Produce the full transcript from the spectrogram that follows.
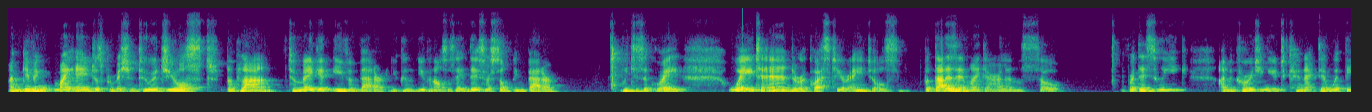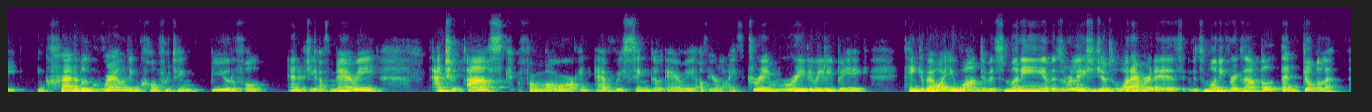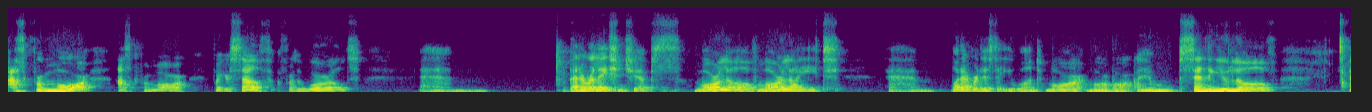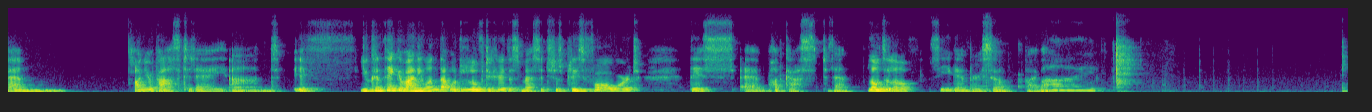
I'm giving my angels permission to adjust the plan to make it even better. You can you can also say this or something better, which is a great way to end a request to your angels. But that is it, my darlings. So for this week, I'm encouraging you to connect in with the incredible, grounding, comforting, beautiful energy of Mary and to ask for more in every single area of your life. Dream really, really big. Think about what you want. If it's money, if it's relationships, whatever it is, if it's money, for example, then double it. Ask for more. Ask for more for yourself, for the world, um, better relationships, more love, more light, um, whatever it is that you want. More, more, more. I am sending you love um, on your path today. And if you can think of anyone that would love to hear this message, just please forward this um, podcast to them. Loads of love. See you again very soon. Bye bye.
